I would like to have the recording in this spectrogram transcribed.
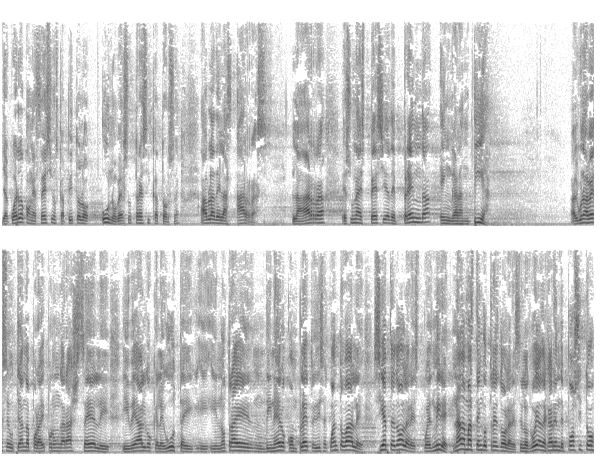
de acuerdo con Efesios capítulo 1, versos 13 y 14, habla de las arras. La arra es una especie de prenda en garantía. Algunas veces usted anda por ahí por un garage sale y, ve algo que le gusta y, no trae dinero completo y dice, ¿cuánto vale? Siete dólares. Pues mire, nada más tengo tres dólares. Se los voy a dejar en depósito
